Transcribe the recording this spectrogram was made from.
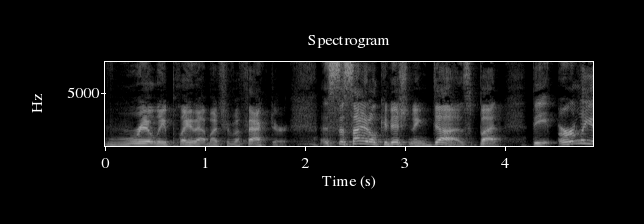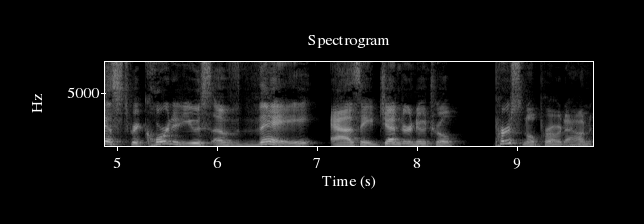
really play that much of a factor. Societal conditioning does, but the earliest recorded use of they as a gender neutral personal pronoun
